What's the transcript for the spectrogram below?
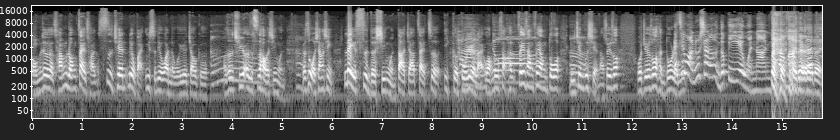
我们这个长荣再传四千六百一十六万的违约交割，哦，这是七月二十四号的新闻。可是我相信类似的新闻，大家在这一个多月来，网络上很非常非常多，屡见不鲜啊。所以说。我觉得说很多人，而且网络上有很多毕业文呢，你知道吗？对对对对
